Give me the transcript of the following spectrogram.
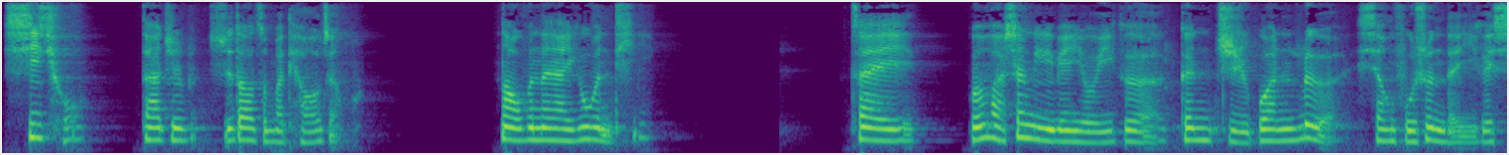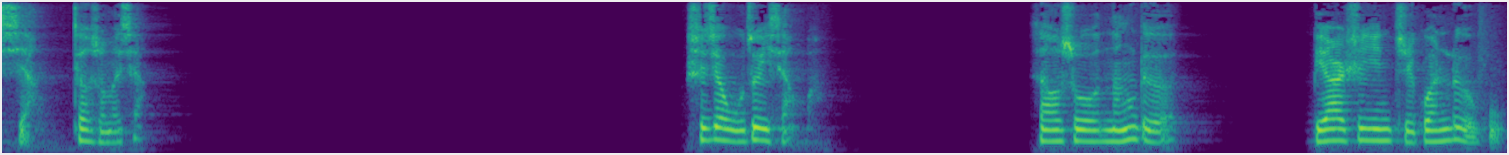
希求，大家知知道怎么调整吗？那我问大家一个问题：在文法胜利里边有一个跟止观乐相符顺的一个想，叫什么想？是叫无罪想吧？然后说能得彼二之因止观乐故，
